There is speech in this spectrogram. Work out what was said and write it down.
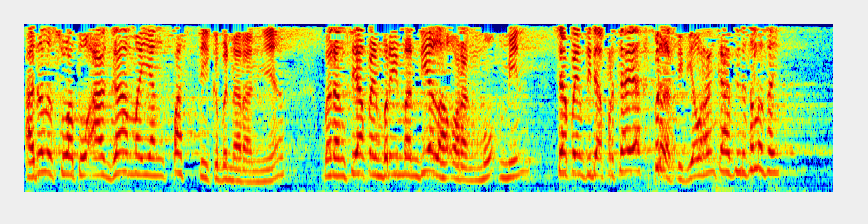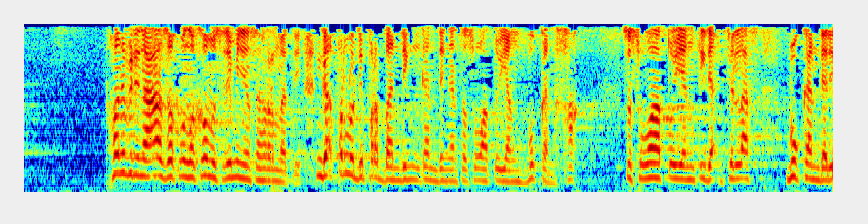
adalah suatu agama yang pasti kebenarannya. Barang siapa yang beriman dialah orang mukmin, siapa yang tidak percaya berarti dia orang kafir selesai. muslimin yang saya hormati. Enggak perlu diperbandingkan dengan sesuatu yang bukan hak. Sesuatu yang tidak jelas. Bukan dari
